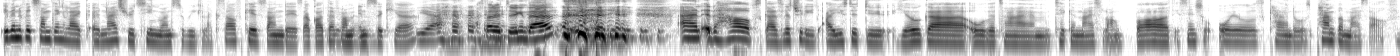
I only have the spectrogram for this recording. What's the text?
even if it's something like a nice routine once a week, like self care Sundays, I got that from Insecure. yeah I started doing that. and it helps, guys. Literally, I used to do yoga all the time, take a nice long bath, essential oils, candles, pamper myself,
